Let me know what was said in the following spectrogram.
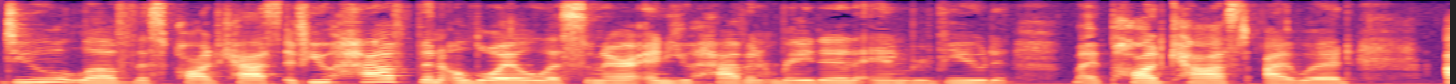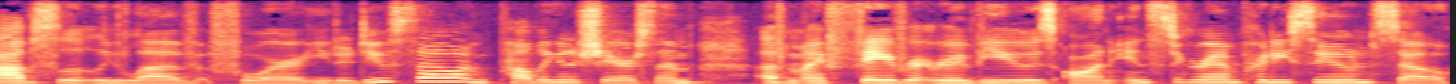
do love this podcast, if you have been a loyal listener and you haven't rated and reviewed my podcast, I would absolutely love for you to do so. I'm probably going to share some of my favorite reviews on Instagram pretty soon. So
